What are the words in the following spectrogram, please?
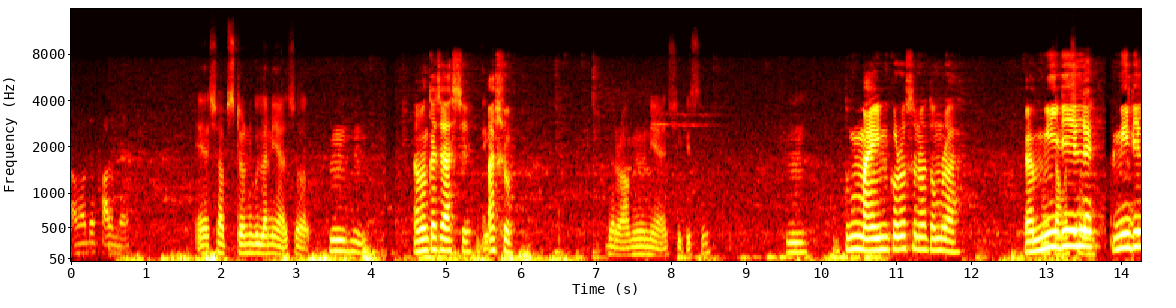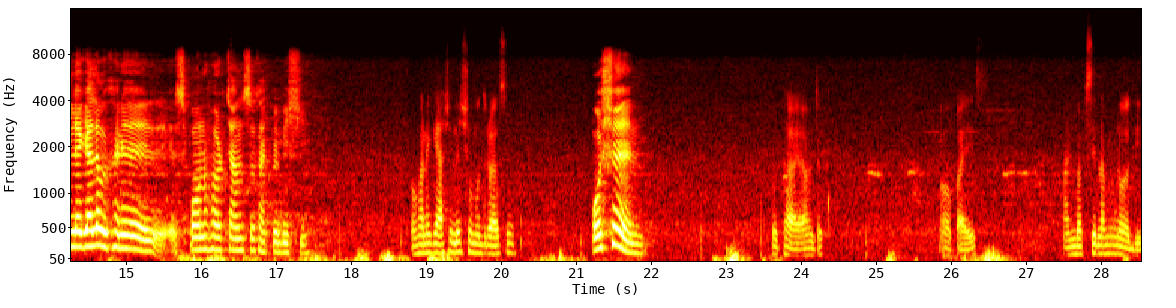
আমাদের ফার্মে এই সব স্টোনগুলা নিয়ে আসো। হুম হুম। আমার কাছে আসছে। আসো। ধরো আমিও নিয়ে আসি কিছু। হুম তুমি মাইন্ড করছ না তোমরা? মিডিলে মিডিলে গেলে ওখানে স্পন হওয়ার চান্সও থাকবে বেশি। ওখানে কি আসলে সমুদ্র আছে? ওশেন কোথায়? আমি তো ও পাইস। আমি ভাবছিলাম নদী।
